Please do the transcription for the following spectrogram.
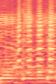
Música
